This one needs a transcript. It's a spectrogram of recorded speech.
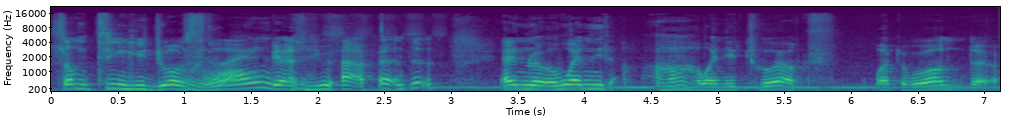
Something goes wrong and you have, and when it ah when it works, what a wonder.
